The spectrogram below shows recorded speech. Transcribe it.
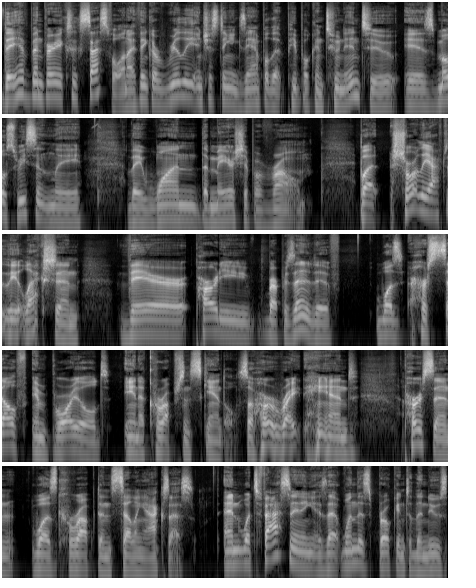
they have been very successful. And I think a really interesting example that people can tune into is most recently they won the mayorship of Rome. But shortly after the election, their party representative was herself embroiled in a corruption scandal. So her right hand person was corrupt and selling access. And what's fascinating is that when this broke into the news,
